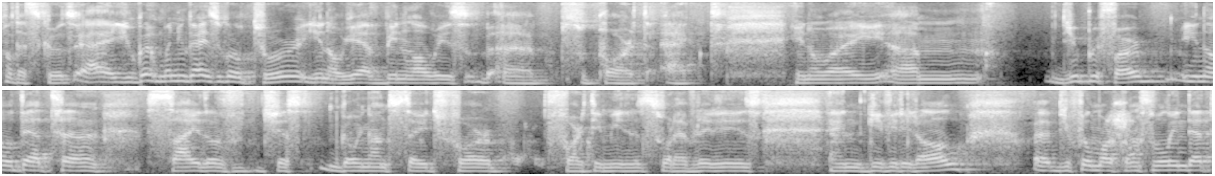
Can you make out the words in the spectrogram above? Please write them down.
Well, that's good. Uh, you when you guys go tour, you know, you have been always uh, support act in a way. Um, do you prefer, you know, that uh, side of just going on stage for 40 minutes, whatever it is, and give it it all? Uh, do you feel more comfortable in that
